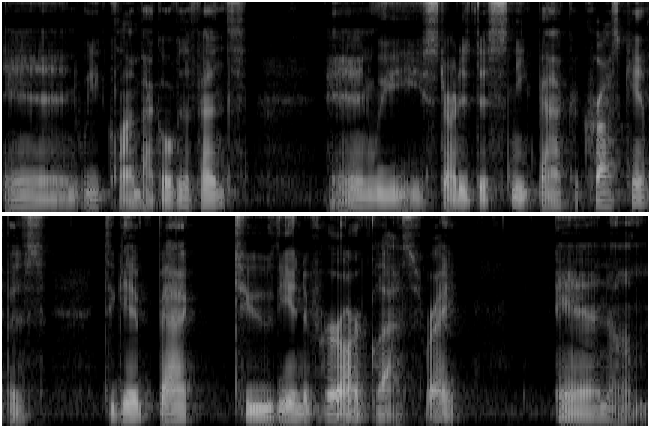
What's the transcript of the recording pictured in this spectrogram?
and we climbed back over the fence and we started to sneak back across campus to get back to the end of her art class, right? And um,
